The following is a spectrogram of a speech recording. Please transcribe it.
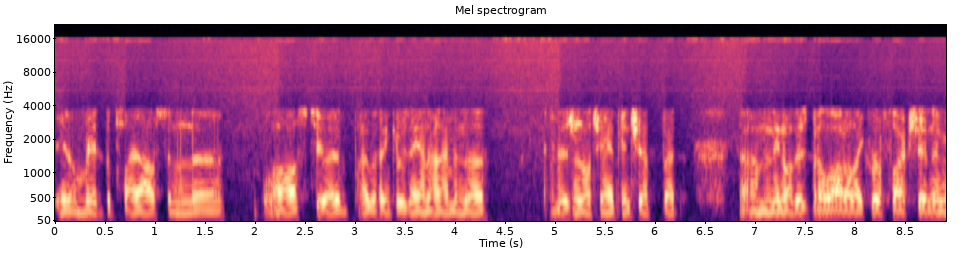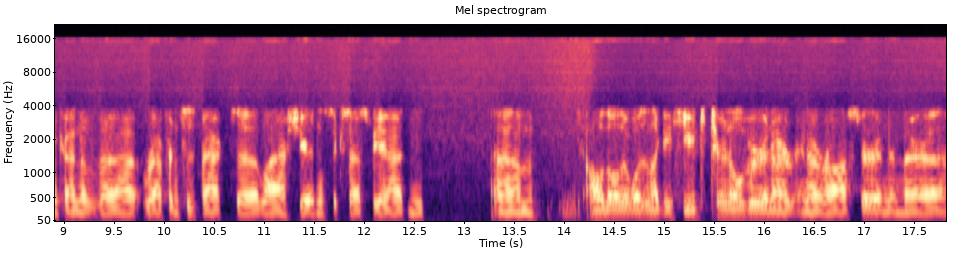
you know, made the playoffs and uh, lost to I, I think it was Anaheim in the divisional championship. But um, you know, there's been a lot of like reflection and kind of uh, references back to last year and the success we had. And um, although there wasn't like a huge turnover in our in our roster and in our uh,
